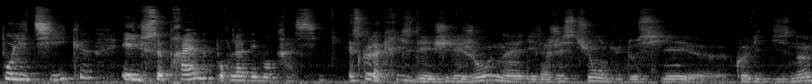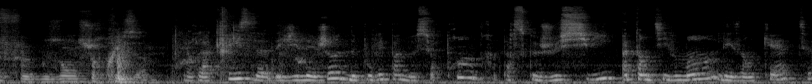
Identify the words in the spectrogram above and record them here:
politique et ils se prennent pour la démocratie. Est-ce que la crise des Gilets jaunes et la gestion du dossier euh, Covid-19 vous ont surprise? Alors la crise des Gilets jaunes ne pouvait pas me surprendre parce que je suis attentivement les enquêtes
